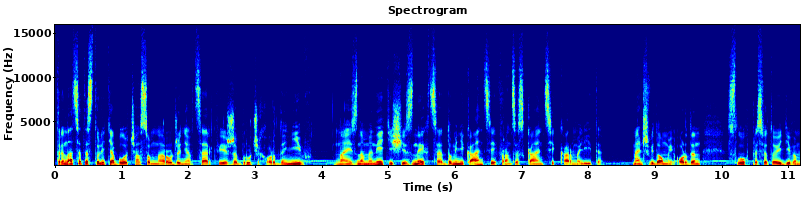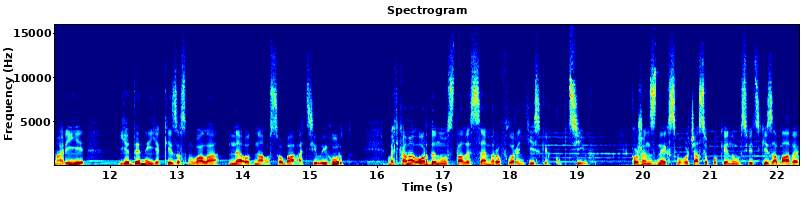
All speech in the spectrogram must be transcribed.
Тринадцяте століття було часом народження в церкві жебручих орденів. Найзнаменитіші з них це домініканці, францисканці, кармеліти. Менш відомий орден слуг Пресвятої Діви Марії, єдиний, який заснувала не одна особа, а цілий гурт. Батьками ордену стали семеро флорентійських купців. Кожен з них свого часу покинув світські забави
